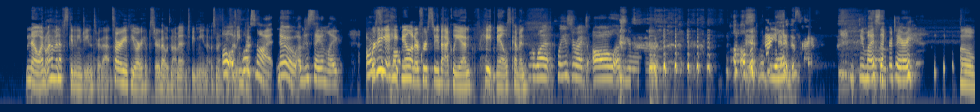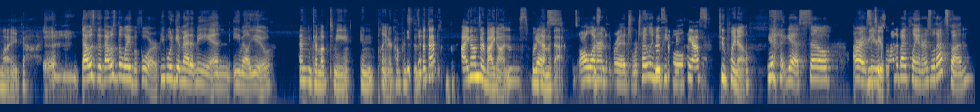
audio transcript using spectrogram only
No, I don't have enough skinny jeans for that. Sorry if you are a hipster. That was not meant to be mean. That was meant to Oh, be of funny. but- course not. No, I'm just saying, like, We're gonna get hate mail on our first day back, Leanne. Hate mail's coming. You know what? Please direct all of your all of your I did it DMs this to my secretary. Oh my god. That was the that was the way before. People would get mad at me and email you. And come up to me in planner conferences. But that's bygones are bygones. We're done with that. It's all water This is- under the bridge. We're totally new is people. Chaos 2.0. Yeah, yes. So, all right, so you're too. surrounded by planners. Well, that's fun.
